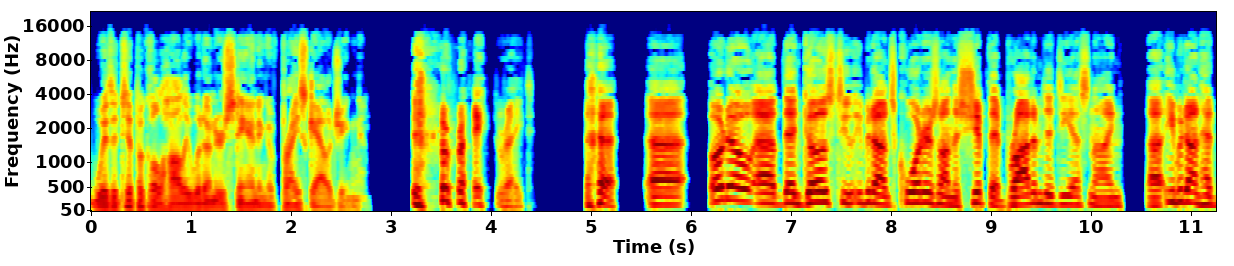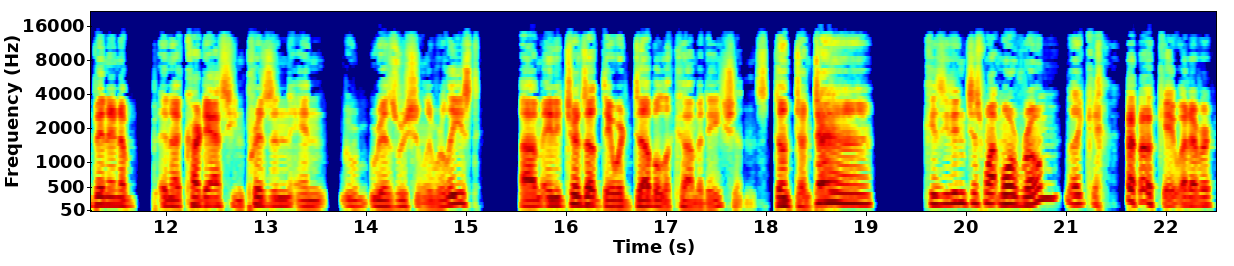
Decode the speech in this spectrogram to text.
With a typical Hollywood understanding of price gouging. right, right. uh, Odo uh, then goes to Ibudan's quarters on the ship that brought him to DS9. Uh, Ibudan had been in a in a Cardassian prison and was recently released. Um, and it turns out they were double accommodations. Dun dun dun. Because he didn't just want more room. Like, okay, whatever.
